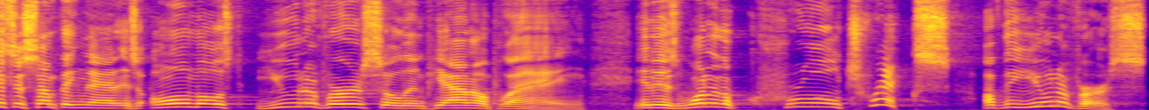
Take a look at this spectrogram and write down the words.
This is something that is almost universal in piano playing. It is one of the cruel tricks of the universe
